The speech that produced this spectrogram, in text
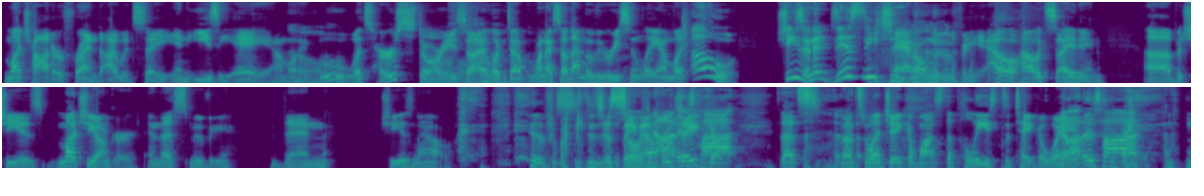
much hotter friend, I would say, in Easy A. And I'm like, Oh. ooh, what's her story? Oh. So I looked up when I saw that movie recently. I'm like, oh, she's in a Disney Channel movie. oh, how exciting! Uh, but she is much younger in this movie than she is now. just say so that not for as Jacob. hot. That's that's what Jacob wants the police to take away. Not as hot.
